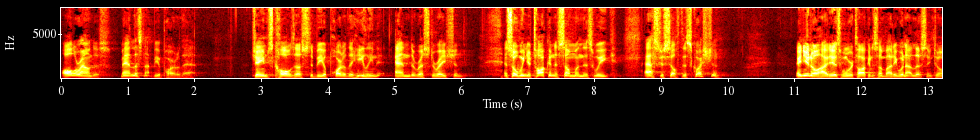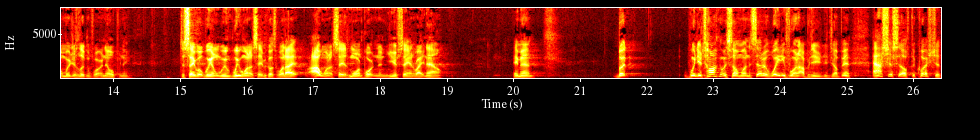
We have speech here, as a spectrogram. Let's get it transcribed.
all around us. Man, let's not be a part of that. James calls us to be a part of the healing and the restoration. And so when you're talking to someone this week, ask yourself this question. And you know how it is when we're talking to somebody, we're not listening to them, we're just looking for an opening to say what we, we, we want to say because what I, I want to say is more important than you're saying right now. Amen? But when you're talking with someone, instead of waiting for an opportunity to jump in, ask yourself the question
